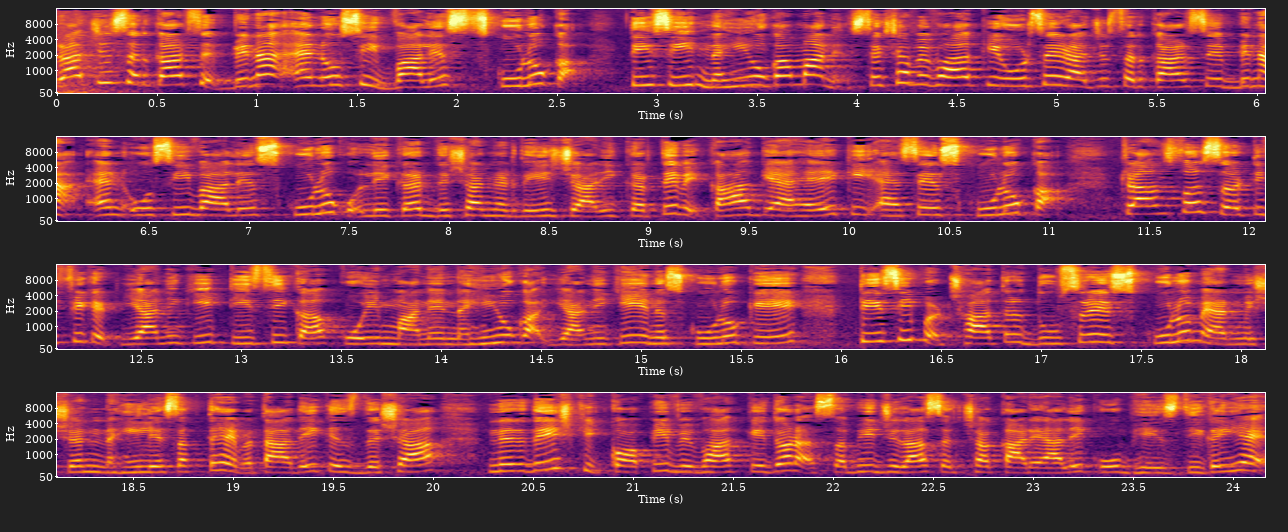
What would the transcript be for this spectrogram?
राज्य सरकार से बिना एनओसी वाले स्कूलों का टीसी नहीं होगा माने शिक्षा विभाग की ओर से राज्य सरकार से बिना एनओसी वाले स्कूलों को लेकर दिशा निर्देश जारी करते हुए कहा गया है कि ऐसे स्कूलों का ट्रांसफ़र सर्टिफिकेट, यानी कि टीसी का कोई मान्य नहीं होगा। यानी कि इन स्कूलों के टीसी पर छात्र दूसरे स्कूलों में एडमिशन नहीं ले सकते हैं। बता दें कि इस दिशा निर्देश की कॉपी विभाग के द्वारा सभी जिला शिक्षा कार्यालय को भेज दी गई है।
